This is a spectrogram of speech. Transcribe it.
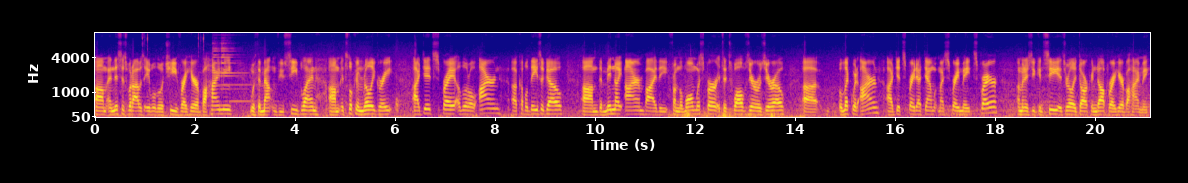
um, and this is what I was able to achieve right here behind me with the Mountain View Seed Blend. Um, it's looking really great. I did spray a little iron a couple days ago, um, the Midnight Iron by the from the Lawn Whisperer. It's a 1200 uh, liquid iron. I did spray that down with my Spray Mate sprayer. I mean, as you can see, it's really darkened up right here behind me.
